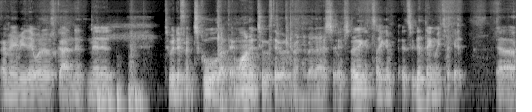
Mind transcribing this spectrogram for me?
or maybe they would have gotten admitted to a different school that they wanted to if they would have written a better essay so i think it's like a, it's a good thing we took it uh,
